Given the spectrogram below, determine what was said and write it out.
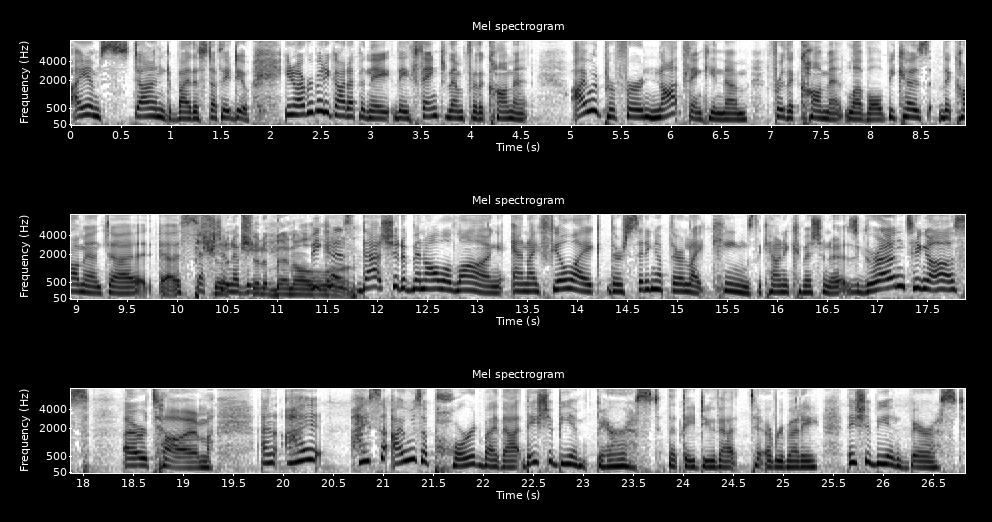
I am stunned by the stuff they do. You know, everybody got up and they, they thanked them for the comment. I would prefer not thanking them for the comment level because the comment uh, uh, section Should- of the should have been all because along. that should have been all along. And I feel like they're sitting up there like kings, the county commissioners, granting us our time. And I. I, I was abhorred by that. They should be embarrassed that they do that to everybody. They should be embarrassed,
